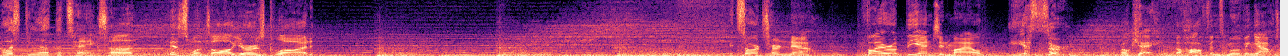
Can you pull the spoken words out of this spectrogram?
Busting out the tanks, huh? This one's all yours, Claude. It's our turn now. Fire up the engine, Mile. Yes, sir. Okay, the Hafen's moving out.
